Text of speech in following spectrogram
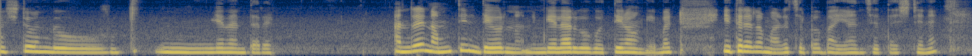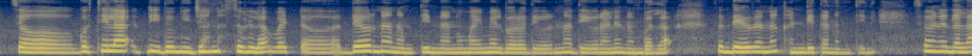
ಅಷ್ಟೊಂದು ಏನಂತಾರೆ? ಅಂದರೆ ನಂಬ್ತೀನಿ ದೇವ್ರನ್ನ, ನಿಮ್ಗೆಲ್ಲರಿಗೂ ಗೊತ್ತಿರೋ ಹಂಗೆ. ಬಟ್ ಈ ಥರ ಎಲ್ಲ ಮಾಡೋದು ಸ್ವಲ್ಪ ಭಯ ಅನಿಸುತ್ತೆ ಅಷ್ಟೇ ಸೊ ಗೊತ್ತಿಲ್ಲ, ಇದು ನಿಜನ ಸುಳ್ಳ ಬಟ್ ದೇವ್ರನ್ನ ನಂಬ್ತೀನಿ ನಾನು. ಮೈ ಮೇಲೆ ಬರೋ ದೇವ್ರನ್ನ ದೇವರನ್ನೇ ನಂಬಲ್ಲ. ಸೊ ದೇವ್ರನ್ನ ಖಂಡಿತ ನಂಬ್ತೀನಿ. ಸೊ ಅನ್ನೋದೆಲ್ಲ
